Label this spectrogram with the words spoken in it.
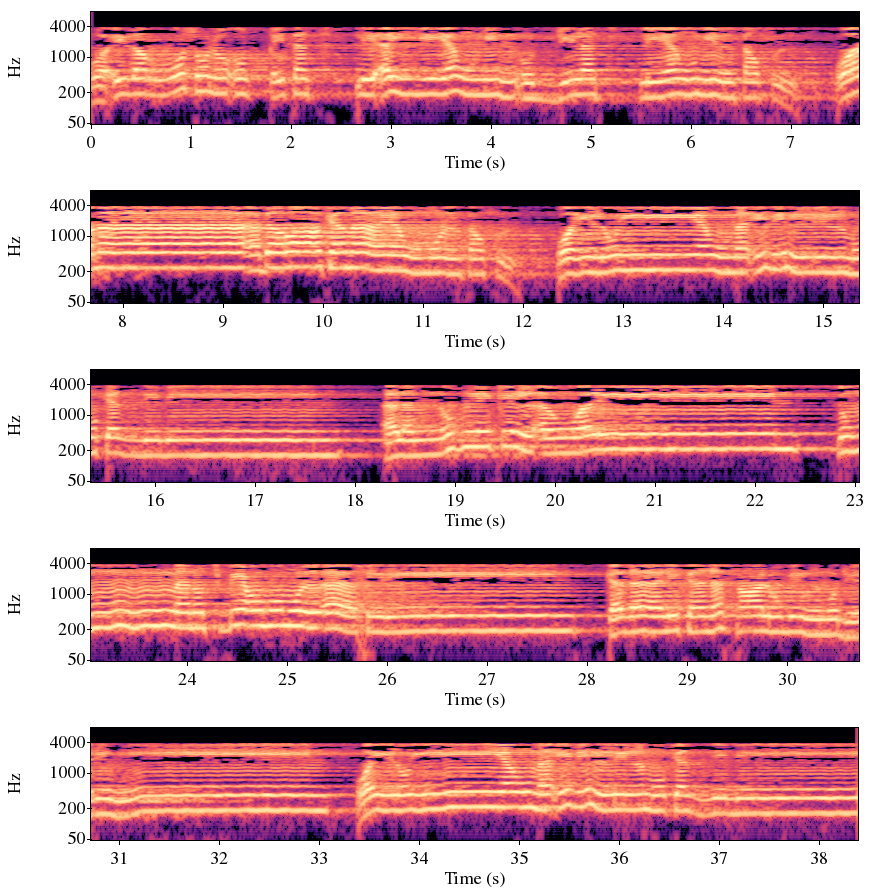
وَإِذَا الرُّسُلُ أُقِّتَتْ لِأَيِّ يَوْمٍ أُجِّلَتْ لِيَوْمِ الْفَصْلِ وَمَا أَدْرَاكَ مَا يَوْمُ الْفَصْلِ وَيْلٌ يَوْمَئِذٍ لِلْمُكَذِّبِينَ أَلَمْ نُهْلِكِ الْأَوَّلِينَ ثُمَّ نُتْبِعُهُمُ الْآخِرِينَ كَذَلِكَ نَفْعَلُ بِالْمُجْرِمِينَ. وَيْلٌ يَوْمَئِذٍ لِلْمُكَذِّبِينَ.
